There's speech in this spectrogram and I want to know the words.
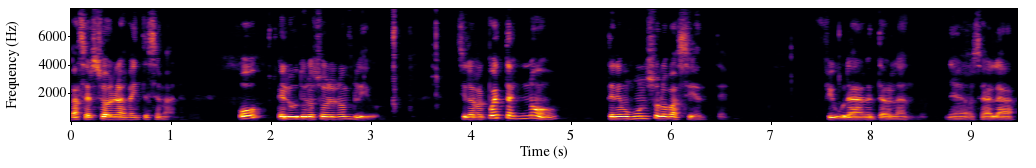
va a ser sobre las 20 semanas. O el útero sobre el ombligo. Si la respuesta es no, tenemos un solo paciente, figuradamente hablando. O sea, la,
